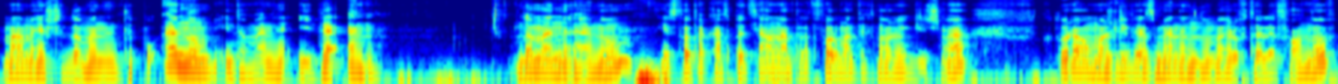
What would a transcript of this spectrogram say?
Mamy jeszcze domeny typu enum i domeny IDN. Domeny enum jest to taka specjalna platforma technologiczna, która umożliwia zmianę numerów telefonów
